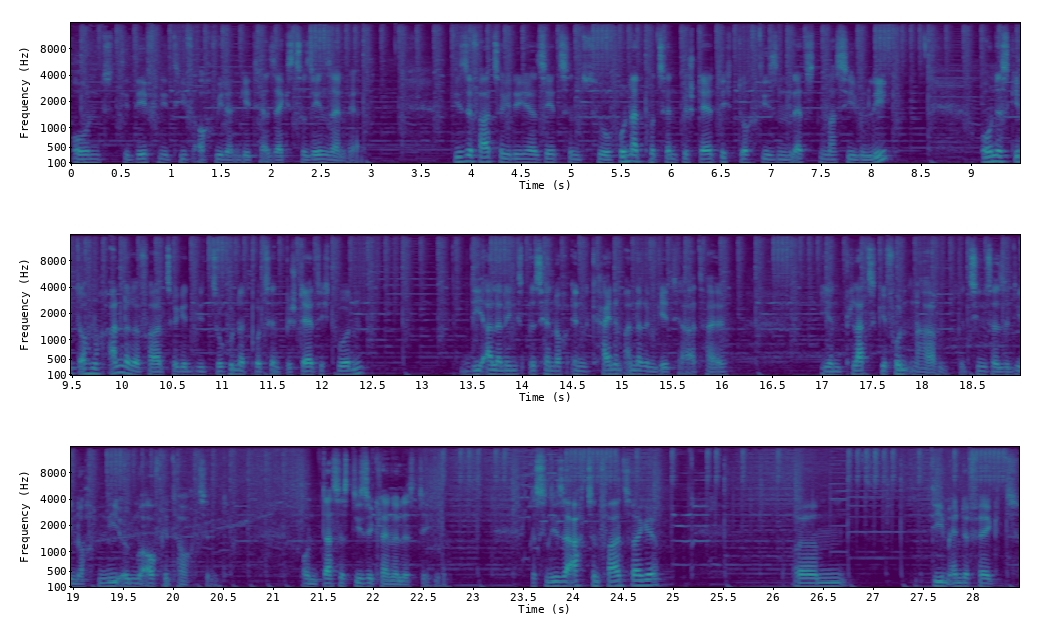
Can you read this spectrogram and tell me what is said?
und die definitiv auch wieder in GTA 6 zu sehen sein werden. Diese Fahrzeuge, die ihr seht, sind zu 100% bestätigt durch diesen letzten massiven Leak. Und es gibt auch noch andere Fahrzeuge, die zu 100% bestätigt wurden, die allerdings bisher noch in keinem anderen GTA-Teil ihren Platz gefunden haben, beziehungsweise die noch nie irgendwo aufgetaucht sind. Und das ist diese kleine Liste hier. Das sind diese 18 Fahrzeuge, ähm, die im Endeffekt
